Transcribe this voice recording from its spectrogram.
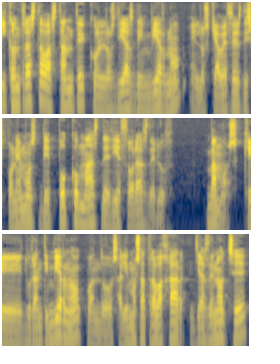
y contrasta bastante con los días de invierno en los que a veces disponemos de poco más de 10 horas de luz. Vamos, que durante invierno, cuando salimos a trabajar ya es de noche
